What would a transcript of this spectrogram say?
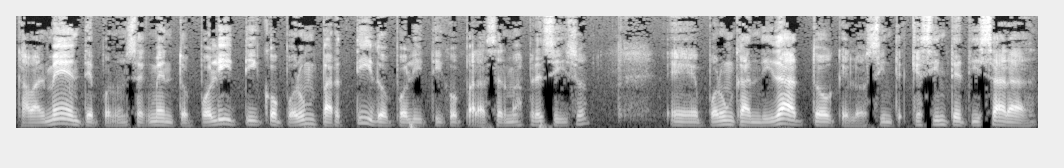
cabalmente por un segmento político, por un partido político, para ser más preciso, eh, por un candidato que, lo, que sintetizara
